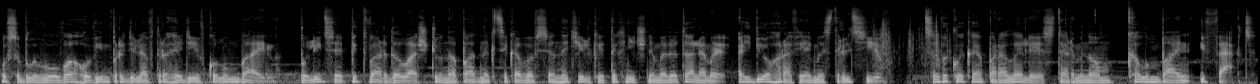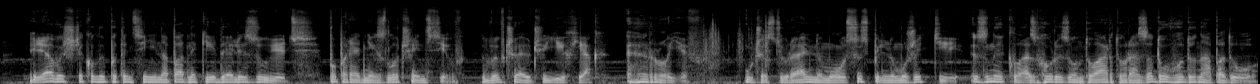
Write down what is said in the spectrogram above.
Особливу увагу він приділяв трагедії в Колумбайн. Поліція підтвердила, що нападник цікавився не тільки технічними деталями, а й біографіями стрільців. Це викликає паралелі з терміном Columbine Effect – Явище, коли потенційні нападники ідеалізують попередніх злочинців, вивчаючи їх як героїв. Участь у реальному суспільному житті зникла з горизонту Артура задовго до нападу.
